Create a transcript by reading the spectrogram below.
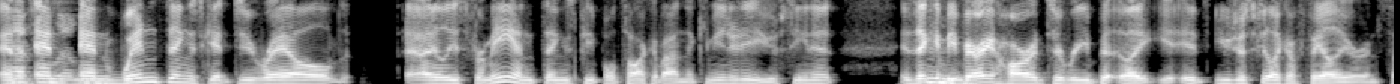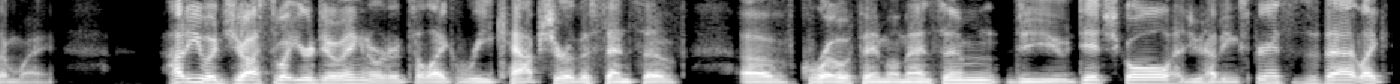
and absolutely. and and when things get derailed, at least for me, and things people talk about in the community, you've seen it, is it can mm-hmm. be very hard to rebuild. Like it, you just feel like a failure in some way. How do you adjust what you're doing in order to like recapture the sense of of growth and momentum? Do you ditch goal? Have you having experiences with that? Like,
